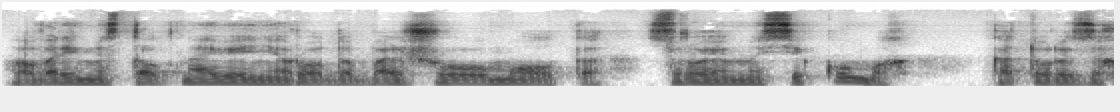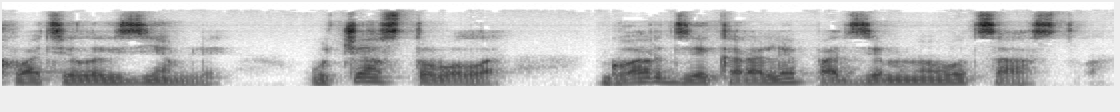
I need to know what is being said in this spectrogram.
во время столкновения рода Большого Молота с роем насекомых, который захватил их земли, участвовало гвардии короля подземного царства.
